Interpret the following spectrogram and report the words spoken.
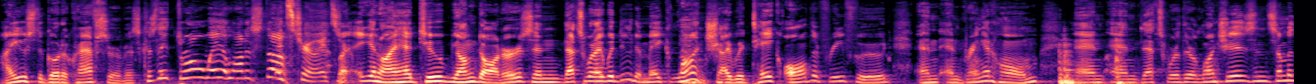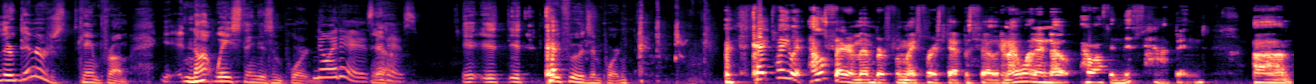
I used to go to craft service because they throw away a lot of stuff. It's true, it's but, You know, I had two young daughters, and that's what I would do to make lunch. I would take all the free food and and bring it home, and and that's where their lunches and some of their dinners came from. Not wasting is important. No, it is. Yeah. It is. It, it, it free food's important. Can I tell you what else I remember from my first episode? And I want to know how often this happened. Um,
